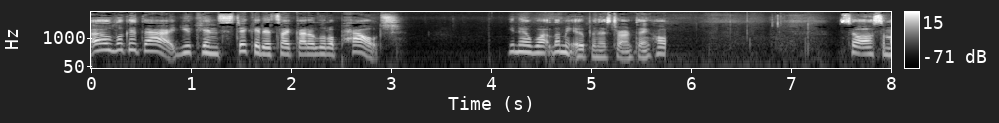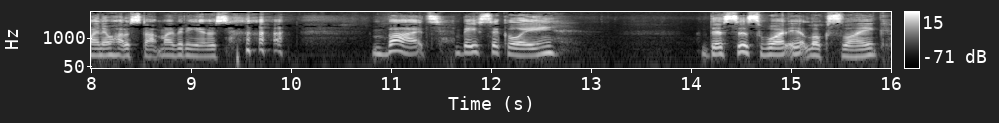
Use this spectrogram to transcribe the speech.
Oh, look at that. You can stick it. It's like got a little pouch. You know what? Let me open this darn thing. Hold. So awesome. I know how to stop my videos. but basically, this is what it looks like.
